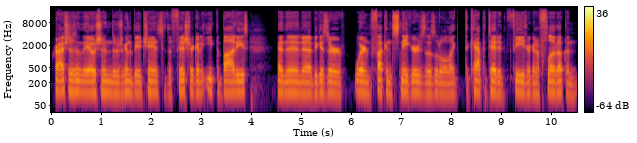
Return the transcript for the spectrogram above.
crashes in the ocean, there's going to be a chance that the fish are going to eat the bodies, and then uh, because they're wearing fucking sneakers, those little like decapitated feet are going to float up and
